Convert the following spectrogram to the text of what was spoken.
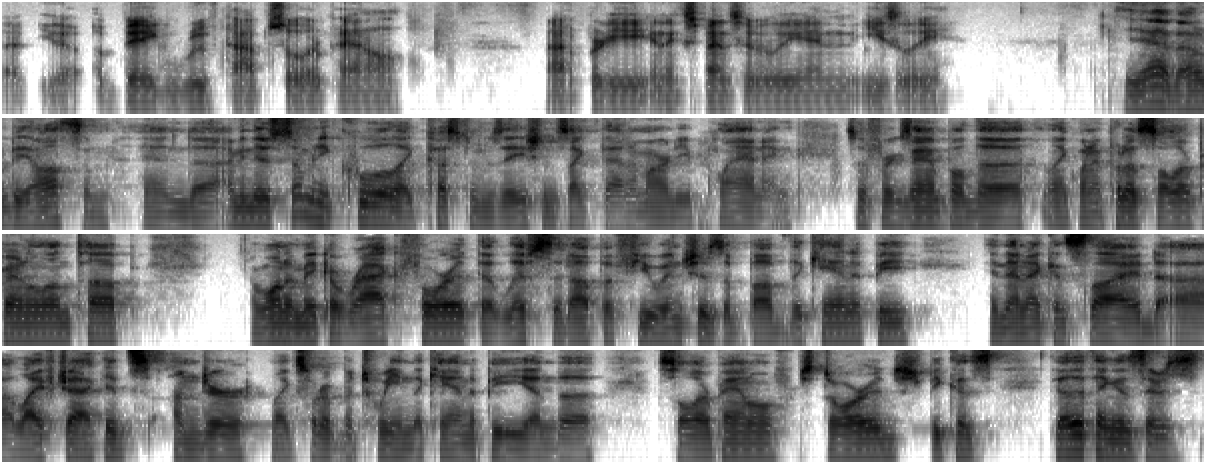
a you know a big rooftop solar panel uh, pretty inexpensively and easily. Yeah, that would be awesome. And uh, I mean, there's so many cool like customizations like that I'm already planning. So for example, the like when I put a solar panel on top, I want to make a rack for it that lifts it up a few inches above the canopy, and then I can slide uh, life jackets under, like sort of between the canopy and the solar panel for storage. Because the other thing is there's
